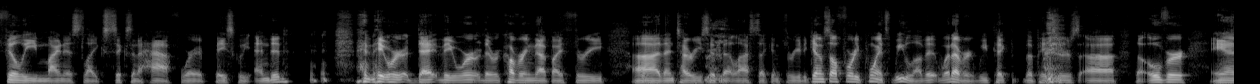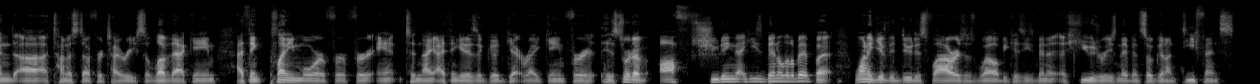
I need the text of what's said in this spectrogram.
Philly minus like six and a half, where it basically ended. and they were they were they were covering that by three. Uh, then Tyrese hit that last second three to get himself 40 points. We love it. Whatever. We picked the Pacers, uh, the over, and uh, a ton of stuff for Tyrese. So love that game. I think plenty more for for Ant tonight. I think it is a good get right game for his sort of off shooting that he's been a little bit, but want to give the dude his flowers as well because he's been a, a huge reason they've been so good on defense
